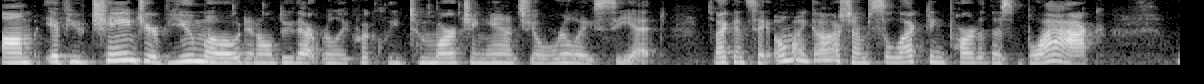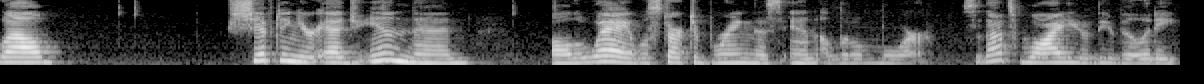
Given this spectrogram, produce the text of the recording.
Um, if you change your view mode, and I'll do that really quickly, to marching ants, you'll really see it. So I can say, oh my gosh, I'm selecting part of this black. Well, shifting your edge in then all the way will start to bring this in a little more. So that's why you have the ability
